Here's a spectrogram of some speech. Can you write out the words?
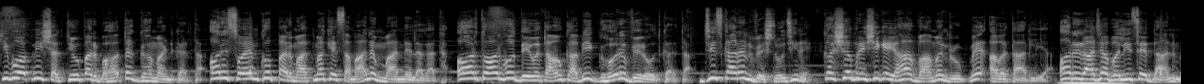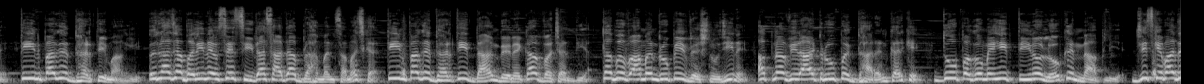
कि वो अपनी शक्तियों पर बहुत घमंड करता और स्वयं को परमात्मा के समान मानने लगा था। और तो और वो देवताओं का भी घोर विरोध करता, जिस कारण विष्णु जी ने कश्यप ऋषि के यहाँ वामन रूप में अवतार लिया और राजा बलि से दान में तीन पग धरती मांग ली। राजा बलि ने उसे सीधा साधा ब्राह्मण समझ कर तीन पग धरती दान देने का वचन दिया। तब वामन रूपी विष्णु जी ने अपना विराट रूप धारण करके दो पगों में ही तीनों लोग नाप लिए, जिसके बाद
